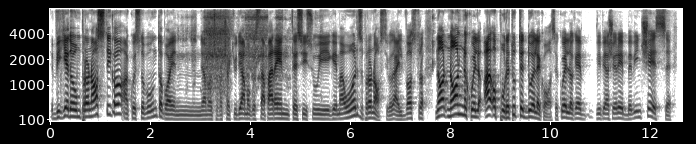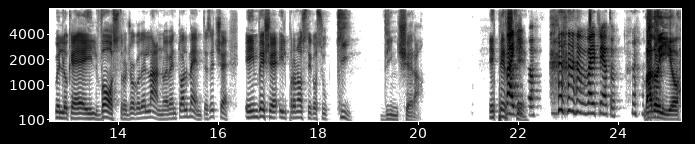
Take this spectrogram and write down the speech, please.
Vi chiedo un pronostico a questo punto, poi andiamo, facciamo, chiudiamo questa parentesi sui Game Awards. Pronostico, dai, il vostro... No, non quello... Ah, oppure tutte e due le cose, quello che vi piacerebbe vincesse quello che è il vostro gioco dell'anno, eventualmente se c'è, e invece il pronostico su chi vincerà. E perché? Vai, Vito. Vai prima tu. Vado io.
